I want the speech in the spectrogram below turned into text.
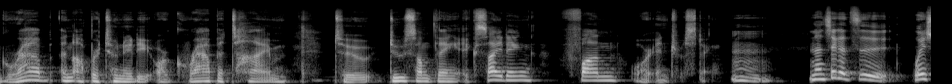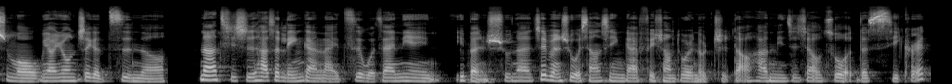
grab an opportunity or grab a time to do something exciting, fun, or interesting. 那这个字为什么我们要用这个字呢？那其实它是灵感来自我在念一本书，那这本书我相信应该非常多人都知道，它的名字叫做《The Secret》。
